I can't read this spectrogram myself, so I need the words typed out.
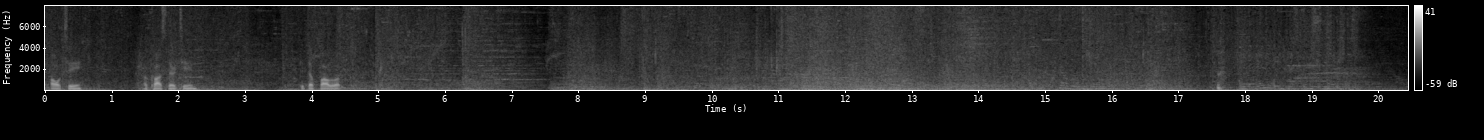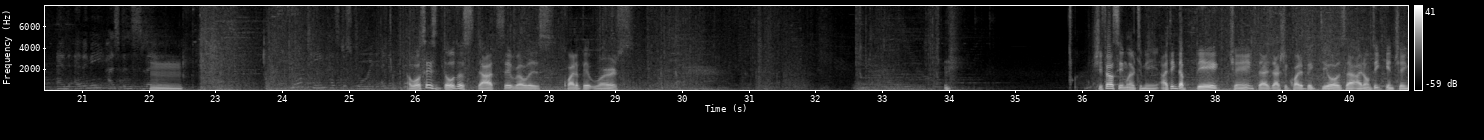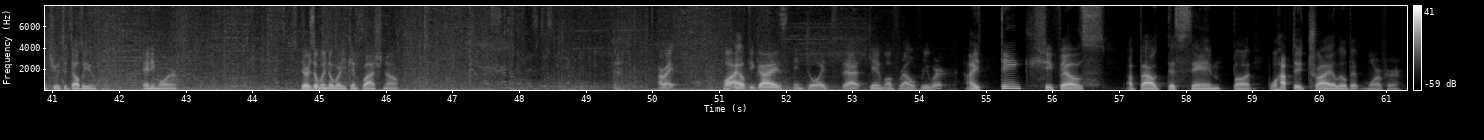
ulti across their team. Get the follow say, the stats say Rell is quite a bit worse. she felt similar to me. I think the big change that is actually quite a big deal is that I don't think you can chain Q to W anymore. There's a window where you can flash now. Alright. Well, I hope you guys enjoyed that game of Rell rework. I think she feels about the same, but we'll have to try a little bit more of her.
